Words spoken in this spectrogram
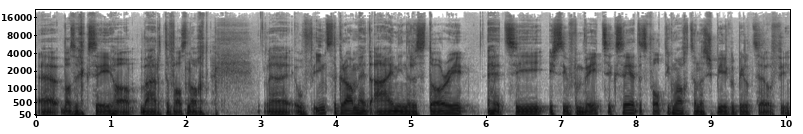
äh, was ich gesehen habe während der Fasnacht. Äh, auf Instagram hat eine in einer Story, hat sie, ist sie auf dem WC gesehen, hat ein Foto gemacht, so ein Spiegelbild-Selfie.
